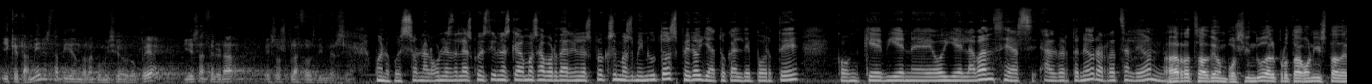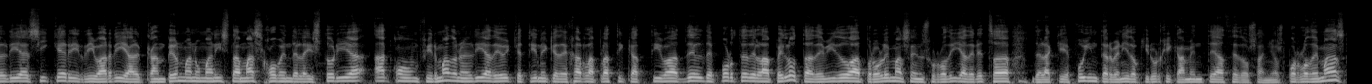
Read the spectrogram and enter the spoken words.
y que también está pidiendo la Comisión Europea y es acelerar esos plazos de inversión. Bueno, pues son algunas de las cuestiones que vamos a abordar en los próximos minutos, pero ya toca el deporte con qué viene hoy el avance. Alberto Neura, Racha León. A Racha León, pues sin duda el protagonista del día es Iker y Ribarría, el campeón manumanista más joven de la historia, ha confirmado en el día de hoy que tiene que dejar la práctica activa del deporte de la pelota debido a problemas en su rodilla derecha de la que fue intervenido quirúrgicamente hace dos años. Por lo demás,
